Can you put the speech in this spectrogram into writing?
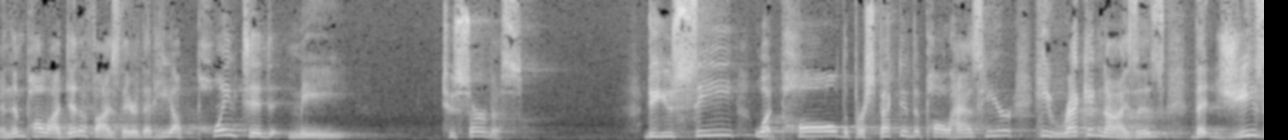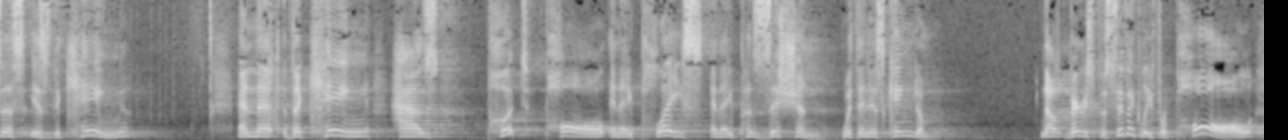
and then Paul identifies there that he appointed me to service. Do you see what Paul, the perspective that Paul has here? He recognizes that Jesus is the king and that the king has put Paul in a place and a position within his kingdom. Now, very specifically for Paul,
